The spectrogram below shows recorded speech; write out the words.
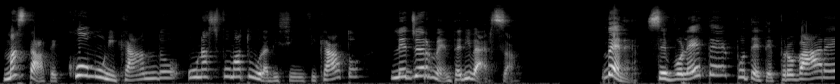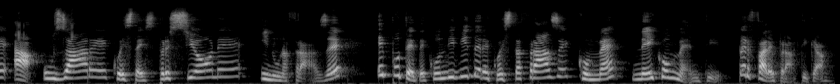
ma state comunicando una sfumatura di significato leggermente diversa. Bene, se volete potete provare a usare questa espressione in una frase e potete condividere questa frase con me nei commenti per fare pratica.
